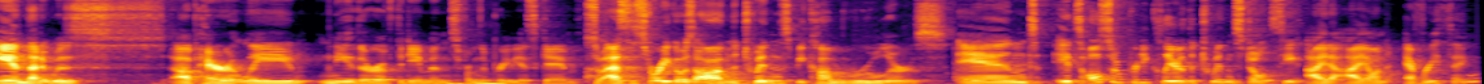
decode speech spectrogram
and that it was apparently neither of the demons from the previous game. So as the story goes on, the twins become rulers, and it's also pretty clear the twins don't see eye to eye on everything.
